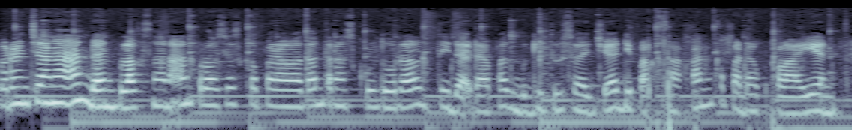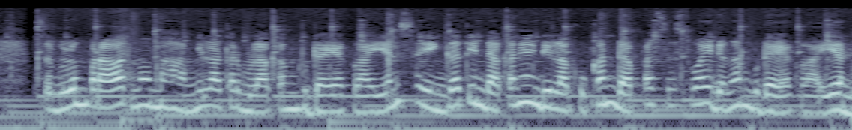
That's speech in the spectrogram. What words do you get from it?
Perencanaan dan pelaksanaan proses keperawatan transkultural tidak dapat begitu saja dipaksakan kepada klien sebelum perawat memahami latar belakang budaya klien sehingga tindakan yang dilakukan dapat sesuai dengan budaya klien.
